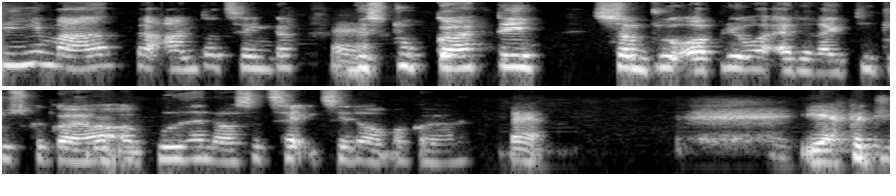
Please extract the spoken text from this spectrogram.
lige meget, hvad andre tænker, ja. hvis du gør det, som du oplever er det rigtige, du skal gøre, mm. og Gud han også har talt til dig om at gøre det. Ja. Ja, fordi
